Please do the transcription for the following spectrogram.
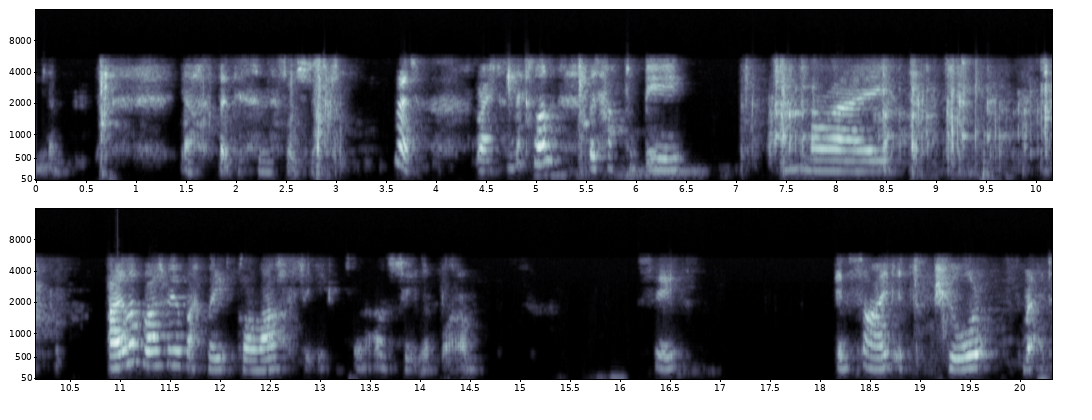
Mm. Yeah, but this, this one's just red. Right, next one would have to be my I love raspberry blackberry glassy. See the bottom. See? Inside it's pure red.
